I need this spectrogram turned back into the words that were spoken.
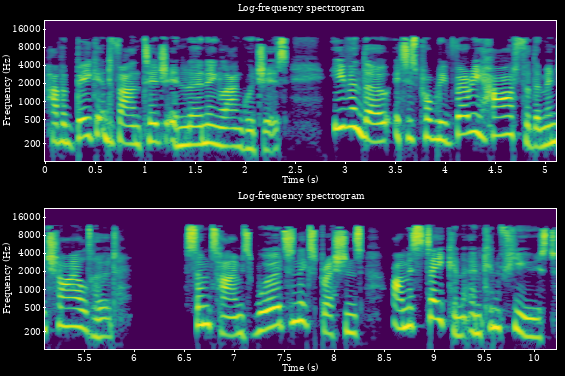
have a big advantage in learning languages, even though it is probably very hard for them in childhood. Sometimes words and expressions are mistaken and confused.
